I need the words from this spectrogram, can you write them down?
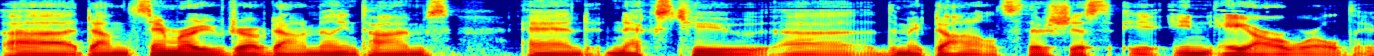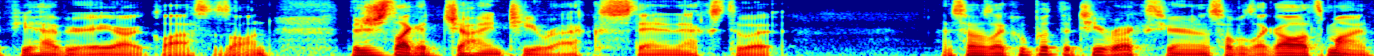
uh, down the same road you've drove down a million times, and next to uh, the McDonald's, there's just in AR world, if you have your AR glasses on, there's just like a giant T Rex standing next to it. And so I was like, "Who put the T Rex here?" And someone was like, "Oh, it's mine.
